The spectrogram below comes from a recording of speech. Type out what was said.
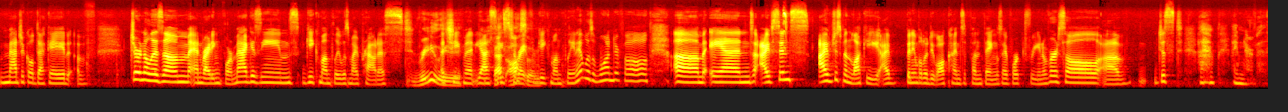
magical decade of journalism and writing for magazines. Geek Monthly was my proudest Really? achievement. Yes, I That's used to write for. Geek Monthly, and it was wonderful. Um, and I've since I've just been lucky. I've been able to do all kinds of fun things. I've worked for Universal. Uh, just I'm nervous.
